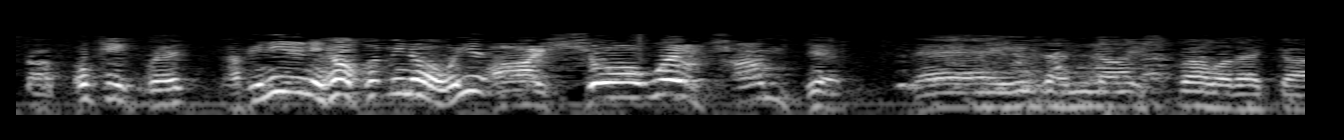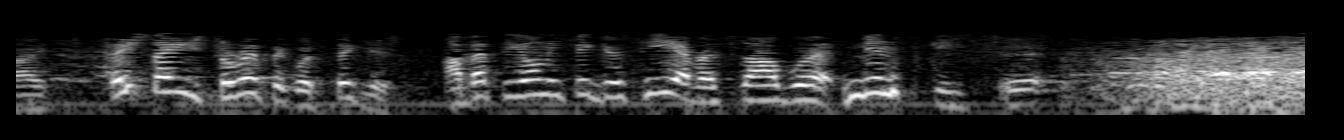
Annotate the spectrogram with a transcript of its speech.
stuff. Okay, Fred. Now, if you need any help, let me know, will you? I sure will, chum. Yeah. Yeah, he's a nice fellow, that guy. They say he's terrific with figures. I'll bet the only figures he ever saw were at Minsky. Yeah.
